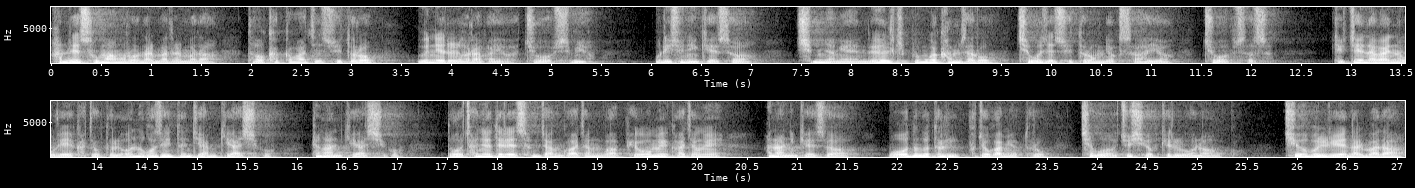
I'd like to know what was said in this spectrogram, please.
하늘의 소망으로 날마다 날마다 더 가까워질 수 있도록 은혜를 허락하여 주옵시며 우리 주님께서 심령에 늘 기쁨과 감사로 채워질 수 있도록 역사하여 주옵소서. 객지에 나가 있는 우리의 가족들 어느 곳에 있든지 함께 하시고 평안케 하시고 또 자녀들의 성장 과정과 배움의 과정에 하나님께서 모든 것들 부족함이 없도록 채워 주시옵기를 원하옵고 취업을 위해 날마다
